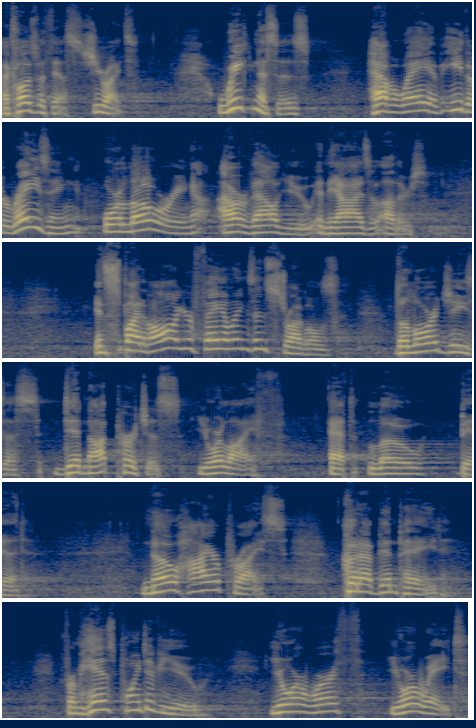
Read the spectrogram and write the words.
I close with this. She writes Weaknesses have a way of either raising or lowering our value in the eyes of others. In spite of all your failings and struggles, the Lord Jesus did not purchase your life at low bid. No higher price could have been paid. From his point of view, your worth, your weight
